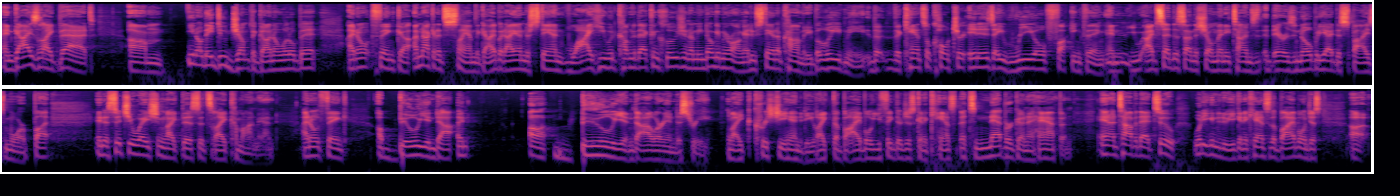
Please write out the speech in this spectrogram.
and guys like that. Um, you know, they do jump the gun a little bit. I don't think, uh, I'm not going to slam the guy, but I understand why he would come to that conclusion. I mean, don't get me wrong. I do stand up comedy. Believe me, the, the cancel culture, it is a real fucking thing. And you, I've said this on the show many times. There is nobody I despise more. But in a situation like this, it's like, come on, man. I don't think a billion dollar, a billion dollar industry like Christianity, like the Bible, you think they're just going to cancel? That's never going to happen. And on top of that, too, what are you going to do? You're going to cancel the Bible and just uh,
